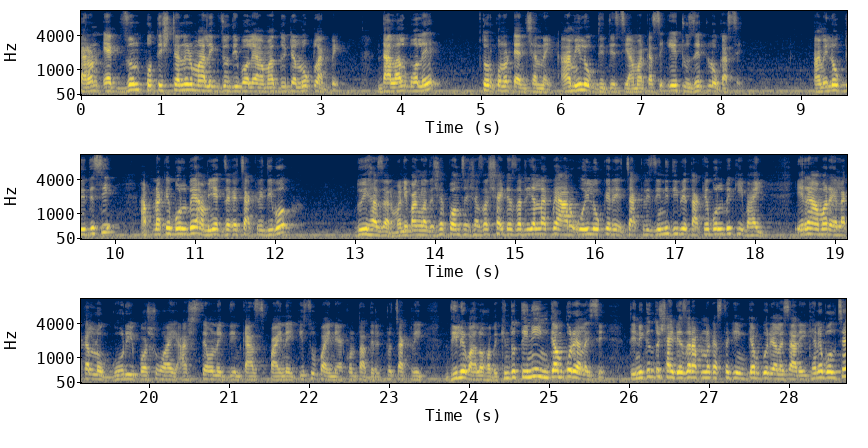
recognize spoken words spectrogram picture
কারণ একজন প্রতিষ্ঠানের মালিক যদি বলে, আমার দুইটা লোক লাগবে। দালাল বলে তোর কোনো টেনশন নাই। আমি লোক দিতেছি, আমার কাছে এ টু জেড লোক আছে। আমি লোক দিতেছি, আপনাকে বলবে আমি এক জায়গায় চাকরি দিব, দুই হাজার মানে বাংলাদেশের পঞ্চাশ হাজার, ষাট হাজার রিয়াল লাগবে, আর ওই লোকের চাকরি যিনি দিবে তাকে বলবে কি, ভাই, এরা আমার এলাকার লোক, গরিব, অসহায়, আসছে অনেকদিন, কাজ পায় নাই, কিছু পায় না এখন তাদের একটু চাকরি দিলে ভালো হবে। কিন্তু তিনি ইনকাম করে আলাইছে। তিনি কিন্তু ষাট হাজার আপনার কাছ থেকে ইনকাম করে আলাইছে, আর এখানে বলছে,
